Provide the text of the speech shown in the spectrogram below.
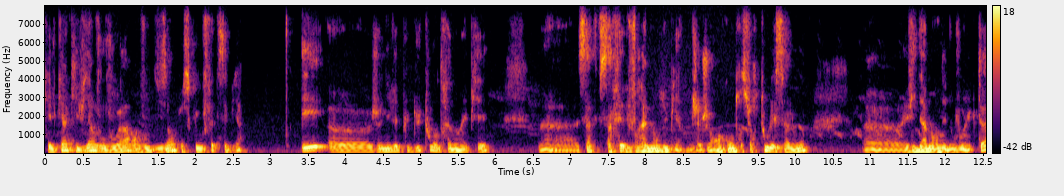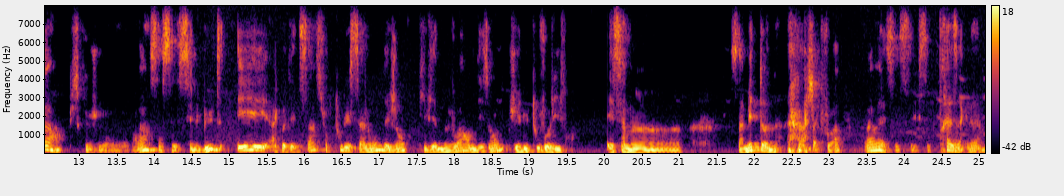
quelqu'un qui vient vous voir en vous disant que ce que vous faites c'est bien. Et je n'y vais plus du tout en traînant les pieds. Ça, ça, fait vraiment du bien. Je, je rencontre sur tous les salons euh, évidemment des nouveaux lecteurs, puisque je, voilà, ça c'est le but. Et à côté de ça, sur tous les salons, des gens qui viennent me voir en me disant j'ai lu tous vos livres. Et ça me, ça m'étonne à chaque fois. Ouais, ouais, c'est très agréable.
